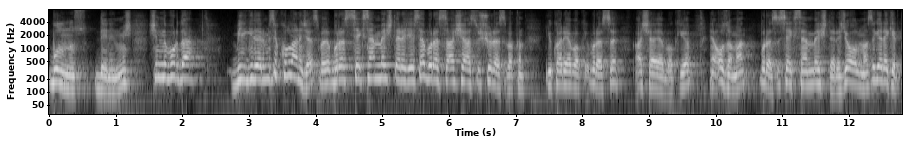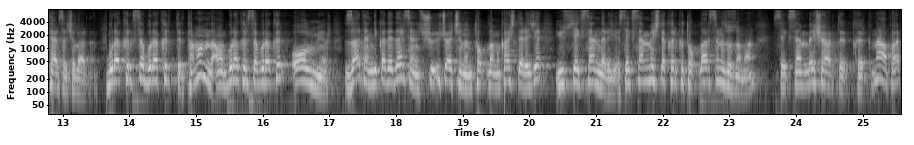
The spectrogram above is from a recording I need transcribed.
bulunuz denilmiş. Şimdi burada bilgilerimizi kullanacağız. Burası 85 derece ise burası aşağısı şurası bakın yukarıya bakıyor. Burası aşağıya bakıyor. E, o zaman burası 85 derece olması gerekir ters açılardan. Bura 40 ise bura 40'tır tamam mı? Ama bura 40 ise bura 40 olmuyor. Zaten dikkat ederseniz şu 3 açının toplamı kaç derece? 180 derece. 85 ile 40'ı toplarsınız o zaman. 85 artı 40 ne yapar?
